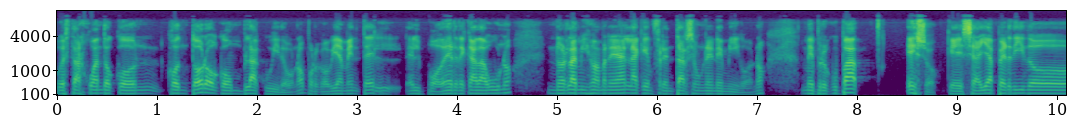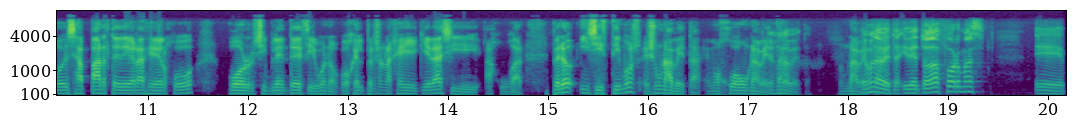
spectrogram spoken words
o estás jugando con, con Thor o con Black Widow, ¿no? Porque obviamente el, poder de cada uno no es la misma manera en la que enfrentarse a un enemigo, ¿no? Me preocupa eso, que se haya perdido esa parte de gracia del juego por simplemente decir, bueno, coge el personaje que quieras y a jugar. Pero insistimos, es una beta, hemos jugado una beta. Es una beta. Una beta. Es una beta. Y de todas formas, eh,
